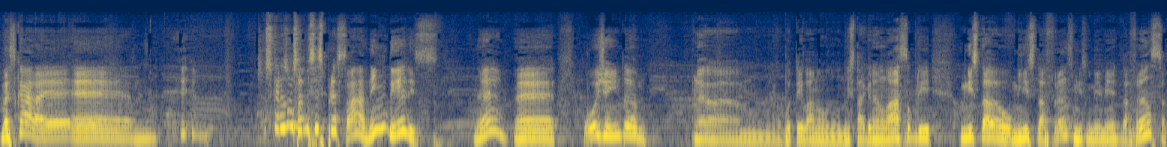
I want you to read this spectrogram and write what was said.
Mas, cara, é, é- Os caras não sabem se expressar, nenhum deles. Né? É, hoje ainda. ah, eu botei lá no, no- no Instagram lá sobre o ministro da, o ministro da França, o ministro do meio ambiente da França.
